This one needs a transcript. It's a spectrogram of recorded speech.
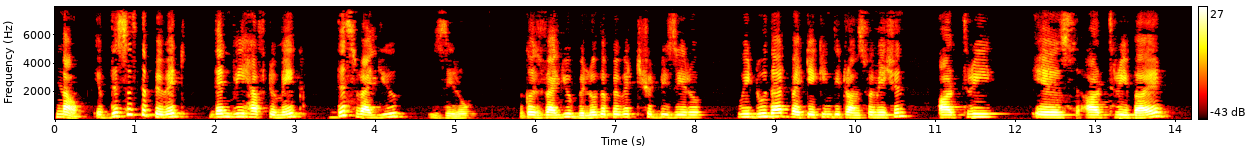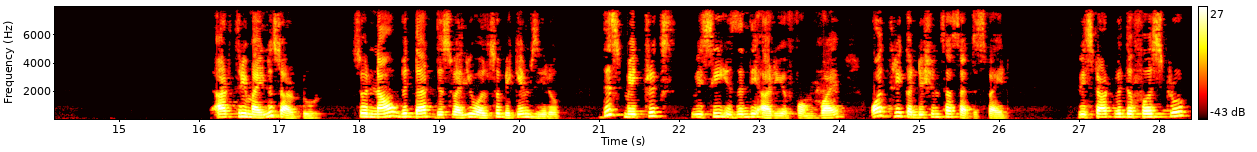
Now, if this is the pivot, then we have to make this value 0 because value below the pivot should be 0. We do that by taking the transformation R3 is R3 by R3 minus R2. So now with that this value also became 0. This matrix we see is in the REF form. Why? All three conditions are satisfied. We start with the first row.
